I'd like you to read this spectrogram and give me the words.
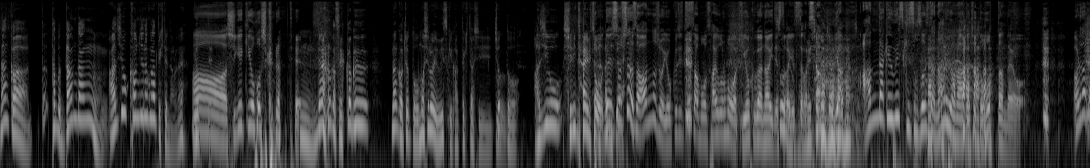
なんか、た多分だんだん味を感じなくなってきてんだろうね。酔ああ、刺激を欲しくなって。うん。で、なんかせっかく、なんかちょっと面白いウイスキー買ってきたし、ちょっと味を知りたいみたいそう。で、な感じで。そしたらさ、案の定翌日さ、もう最後の方は記憶がないですとか言ってたからさ。いや、あんだけウイスキー注いでたらなるよなってちょっと思ったんだよ。あれなんか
